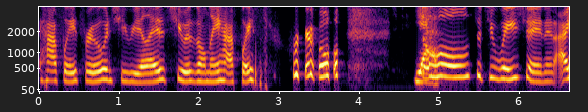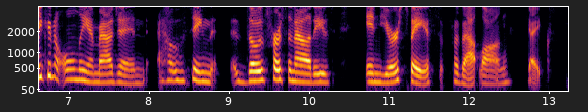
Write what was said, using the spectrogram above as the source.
halfway through and she realized she was only halfway through yes the whole situation. And I can only imagine hosting those personalities in your space for that long. Yikes.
